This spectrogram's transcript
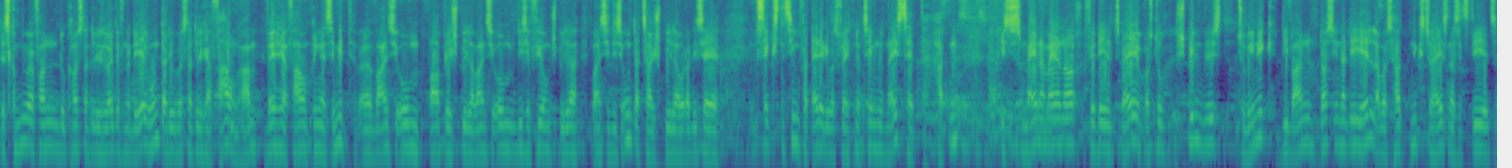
es kommt immer davon, du kannst natürlich Leute von der DEL runter, die was natürlich Erfahrung haben. Welche Erfahrung bringen sie mit? Äh, waren sie oben Powerplay-Spieler, waren sie oben diese Führungsspieler, waren sie diese Unterzahlspieler oder diese sechsten, siebten Verteidiger, die was vielleicht nur zehn Minuten Eiszeit hatten, ist meiner Meinung nach für DL2, was du spielen willst, zu wenig. Die waren das in der DL, aber es hat nichts zu heißen, dass jetzt die jetzt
